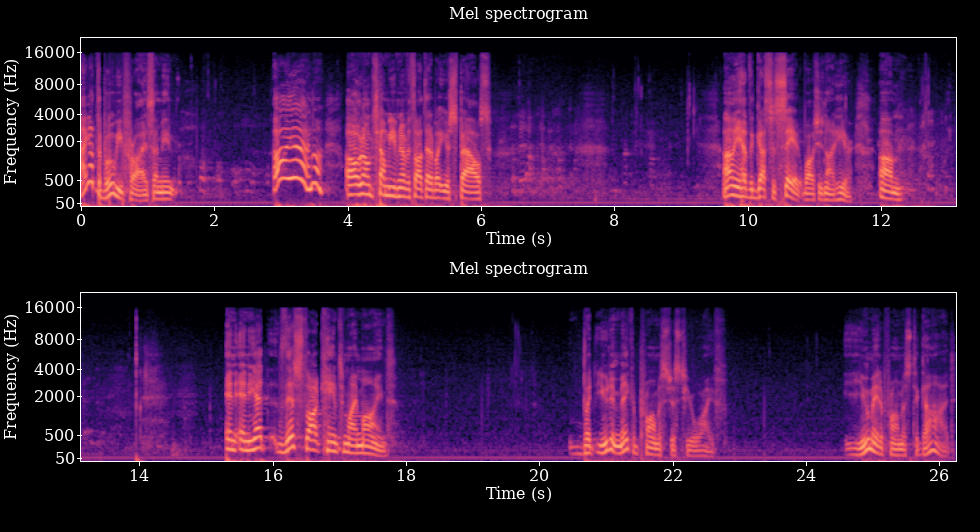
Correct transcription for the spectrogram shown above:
I got the booby prize. I mean, oh yeah, no. Oh, don't tell me you've never thought that about your spouse. I only have the guts to say it while she's not here. Um, and, and yet, this thought came to my mind. But you didn't make a promise just to your wife, you made a promise to God.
